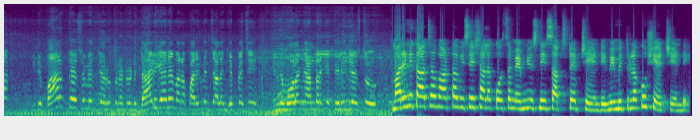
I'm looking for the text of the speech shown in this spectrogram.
ఇది భారతదేశం మీద జరుగుతున్నటువంటి దాడిగానే మనం పరిగణించాలని చెప్పేసి ఇందు మూలంగా అందరికీ తెలియజేస్తూ మరిన్ని తాజా వార్తా విశేషాల కోసం ఎం న్యూస్ని సబ్స్క్రైబ్ చేయండి. మీ మిత్రులకు షేర్ చేయండి.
